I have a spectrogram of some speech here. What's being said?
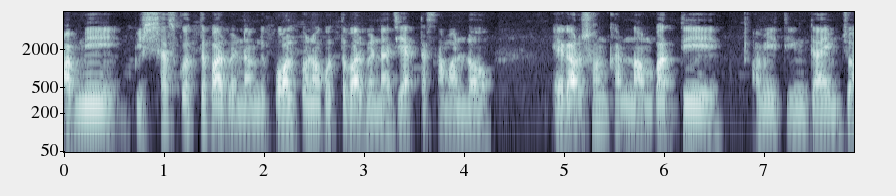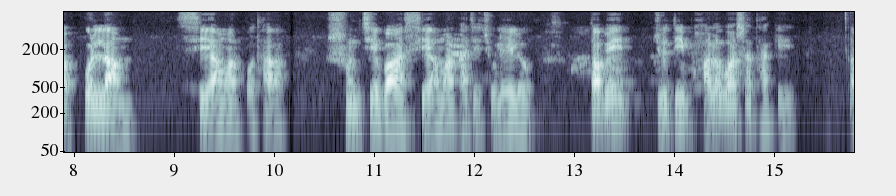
আপনি বিশ্বাস করতে পারবেন না, আপনি কল্পনা করতে পারবেন না যে একটা সামান্য এগারো সংখ্যার নাম্বার দিয়ে আমি তিন টাইম জব করলাম, সে আমার কথা শুনছে বা সে আমার কাছে চলে এলো। তবে যদি ভালোবাসা থাকে, তা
